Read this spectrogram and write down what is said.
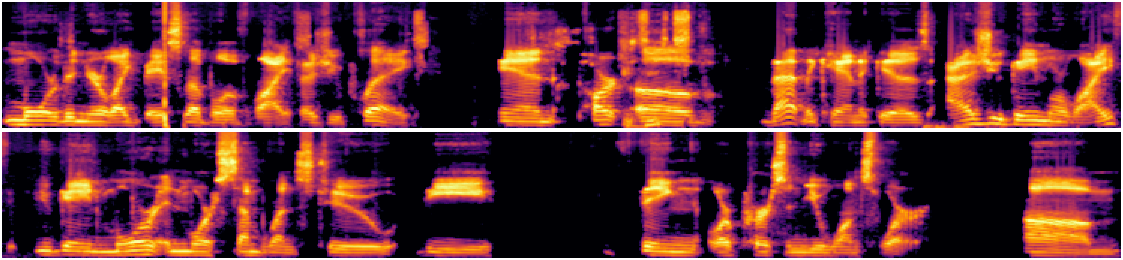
more than your like base level of life as you play, and part of that mechanic is as you gain more life, you gain more and more semblance to the thing or person you once were. Um,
